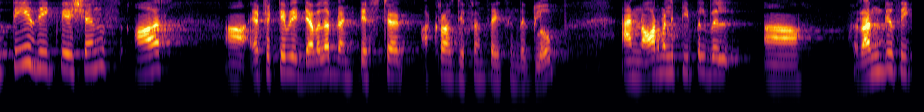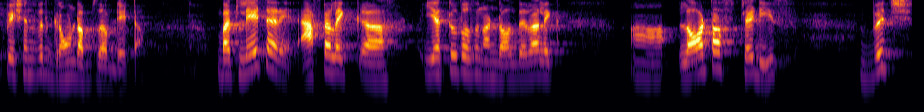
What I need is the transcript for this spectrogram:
these equations are uh, effectively developed and tested across different sites in the globe and normally people will uh, run these equations with ground observed data. But later after like uh, year 2000 and all there were like uh, lot of studies which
